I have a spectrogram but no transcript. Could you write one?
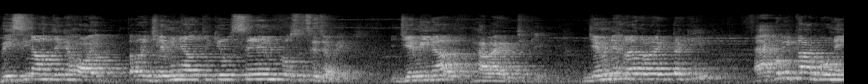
বেসিনাল থেকে হয়, তাহলে জেমিনাল থেকেও সেম প্রসেসে যাবে। জেমিনাল হ্যালাইড থেকে। জেমিনাল হ্যালাইডটা কি? একই কার্বনে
